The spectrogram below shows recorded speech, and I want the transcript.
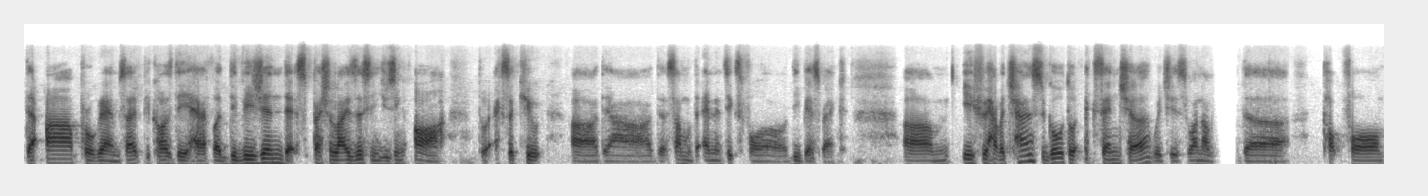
the R programs, right? Because they have a division that specializes in using R to execute uh, their, the, some of the analytics for DBS Bank. Um, if you have a chance to go to Accenture, which is one of the top four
